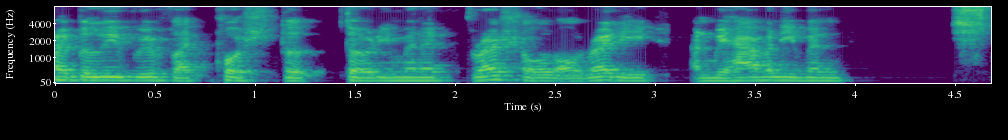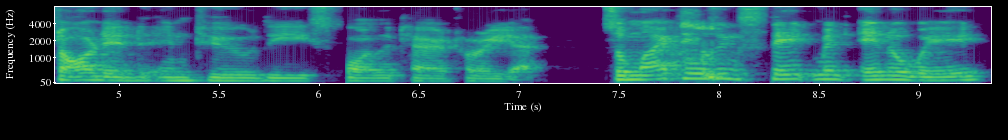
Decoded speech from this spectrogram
I believe we've like pushed the 30 minute threshold already, and we haven't even started into the spoiler territory yet. So my closing statement, in a way,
